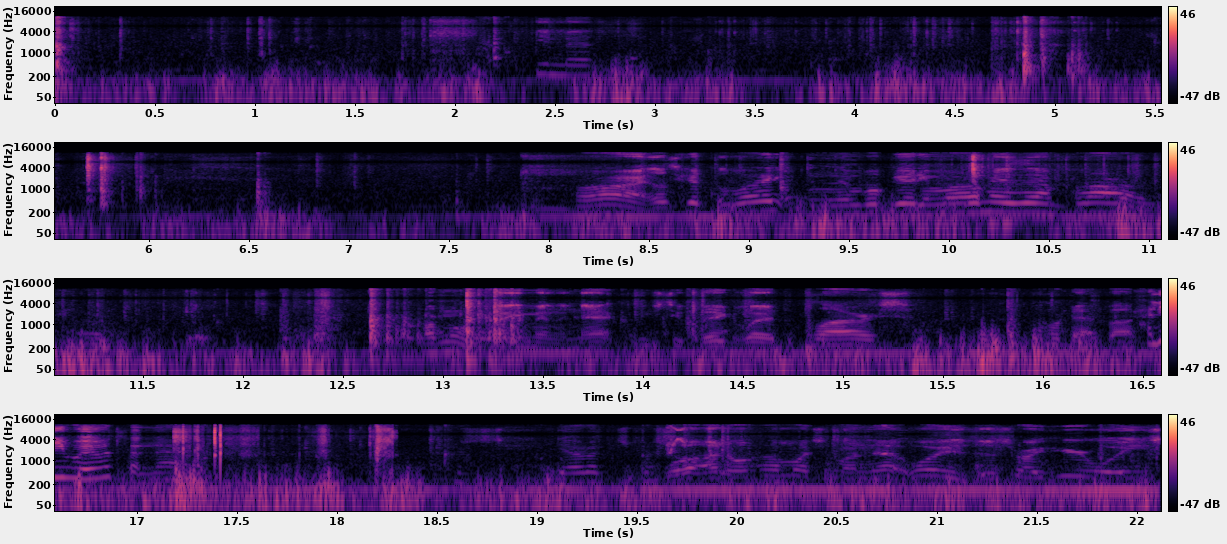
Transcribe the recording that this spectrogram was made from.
Dad. You missed. All right, let's get the weight, and then we'll get him up. Give me them flowers. I'm gonna cut him in the neck. He's too big to weigh with the pliers. Hold that, bud. How do you weigh with the net? 'Cause, Yeah, Well, I know how much my net weighs. This right here weighs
